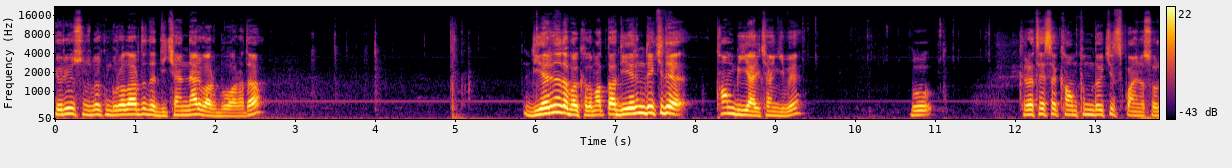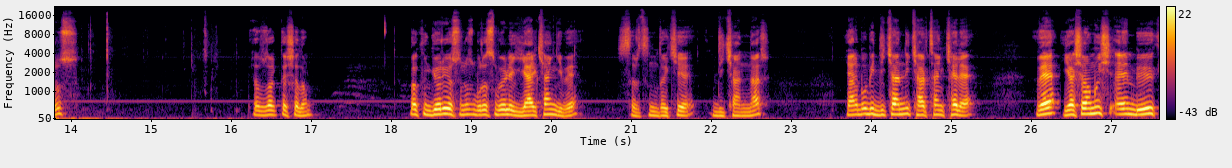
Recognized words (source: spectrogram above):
Görüyorsunuz bakın buralarda da dikenler var bu arada. Diğerine de bakalım. Hatta diğerindeki de tam bir yelken gibi. Bu Kratesa kampındaki Spinosaurus. Biraz uzaklaşalım. Bakın görüyorsunuz burası böyle yelken gibi. Sırtındaki dikenler. Yani bu bir dikenli kertenkele ve yaşamış en büyük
